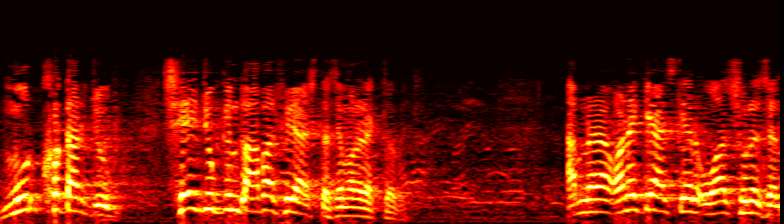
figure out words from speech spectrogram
মূর্খতার যুগ। সেই যুগ কিন্তু আবার ফিরে আসতেছে, মনে রাখতে হবে। আপনারা অনেকে আজকের ওয়াজ শুনেছেন,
